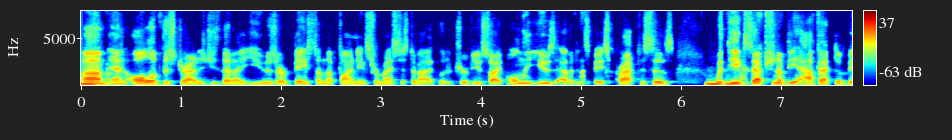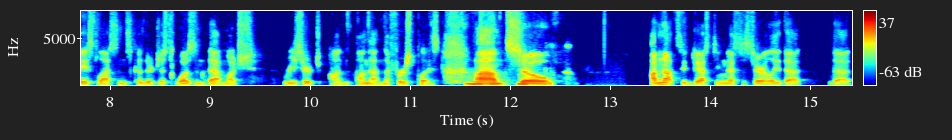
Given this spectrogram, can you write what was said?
Mm-hmm. Um, and all of the strategies that I use are based on the findings from my systematic literature review. So I only use evidence based practices, mm-hmm. with the mm-hmm. exception of the affective based lessons, because there just wasn't that much research on, on that in the first place. Mm-hmm. Um, so mm-hmm. I'm not suggesting necessarily that that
